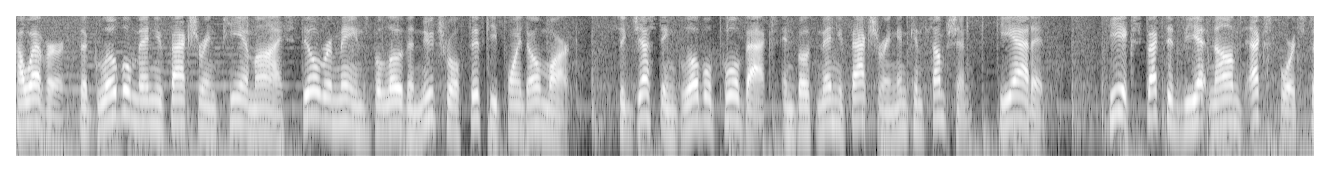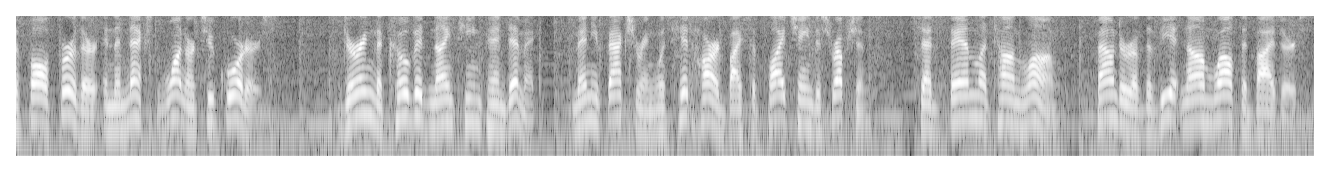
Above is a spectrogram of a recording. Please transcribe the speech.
However, the global manufacturing PMI still remains below the neutral 50.0 mark, suggesting global pullbacks in both manufacturing and consumption, he added. He expected Vietnam's exports to fall further in the next one or two quarters. During the COVID-19 pandemic, manufacturing was hit hard by supply chain disruptions, said Phan La Ton Long, founder of the Vietnam Wealth Advisors.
